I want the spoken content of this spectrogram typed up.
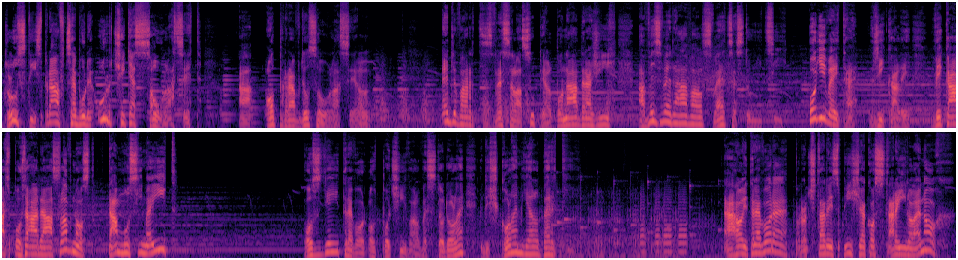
Tlustý správce bude určitě souhlasit. A opravdu souhlasil. Edward z vesela supěl po nádražích a vyzvedával své cestující. Podívejte, říkali, vikář pořádá slavnost, tam musíme jít. Později Trevor odpočíval ve stodole, když kolem jel Bertý. Ahoj, Trevore, proč tady spíš jako starý lenoch?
